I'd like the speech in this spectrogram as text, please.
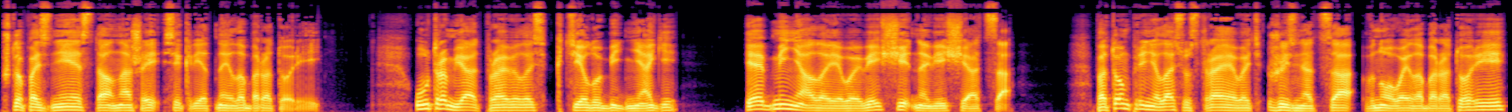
что позднее стал нашей секретной лабораторией. Утром я отправилась к телу бедняги и обменяла его вещи на вещи отца. Потом принялась устраивать жизнь отца в новой лаборатории,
